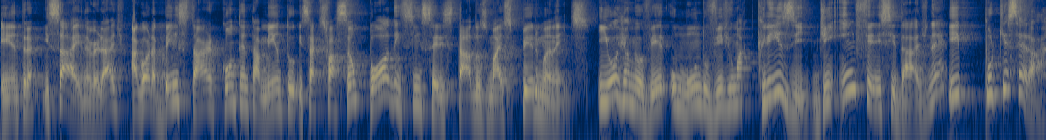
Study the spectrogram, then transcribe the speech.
entra e sai, não é verdade? Agora, bem-estar, contentamento e satisfação podem sim ser estados mais permanentes. E hoje, ao meu ver, o mundo vive uma crise de infelicidade, né? E por que será?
